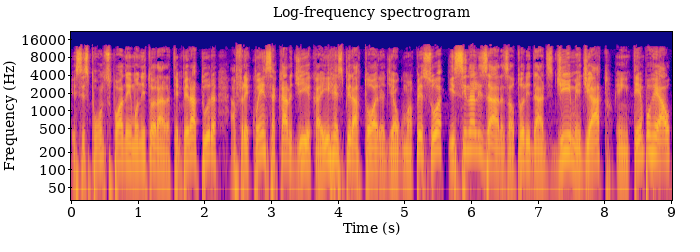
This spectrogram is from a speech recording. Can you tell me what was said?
esses pontos podem monitorar a temperatura, a frequência cardíaca e respiratória de alguma pessoa e sinalizar às autoridades de imediato, em tempo real,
